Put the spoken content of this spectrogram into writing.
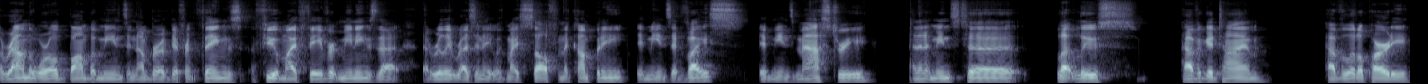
around the world. Bamba means a number of different things. A few of my favorite meanings that that really resonate with myself and the company it means advice it means mastery and then it means to let loose have a good time have a little party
